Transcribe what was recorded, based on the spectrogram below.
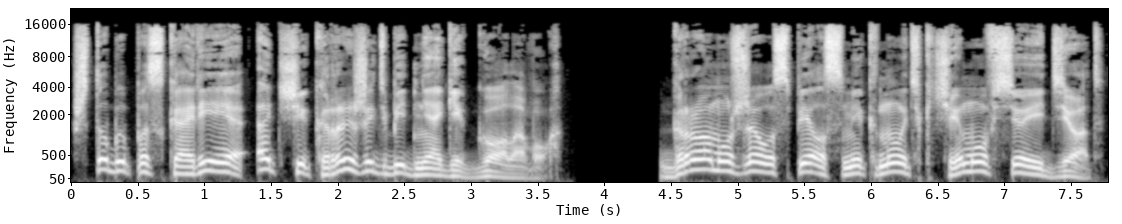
чтобы поскорее отчекрыжить бедняге голову. Гром уже успел смекнуть, к чему все идет,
